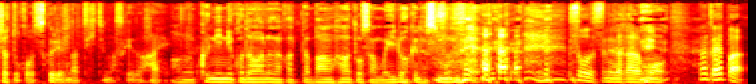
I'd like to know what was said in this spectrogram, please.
ちょっとこう作るようになってきてますけど、はい、あの国にこだわらなかったバンハートさんもいるわけですもんね。そうですね。だからもう なんかやっぱ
